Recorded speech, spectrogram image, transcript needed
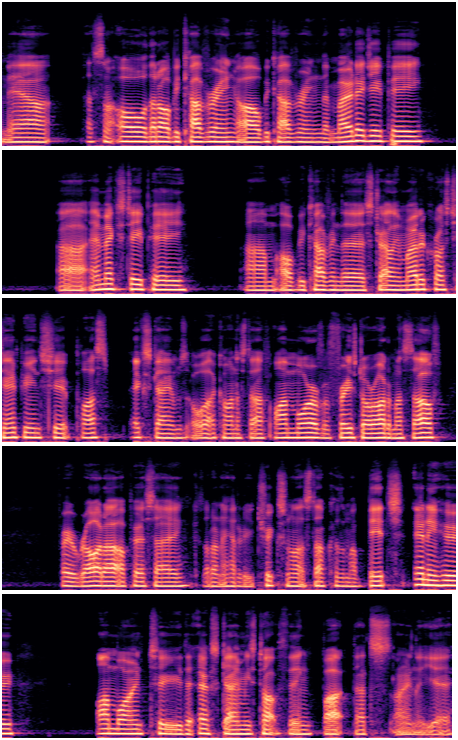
now, that's not all that I'll be covering. I'll be covering the MotoGP, uh, MXGP. Um, I'll be covering the Australian Motocross Championship plus X Games, all that kind of stuff. I'm more of a freestyle rider myself, free rider per se, because I don't know how to do tricks and all that stuff because I'm a bitch. Anywho, I'm more into the X Games type thing, but that's only yeah,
